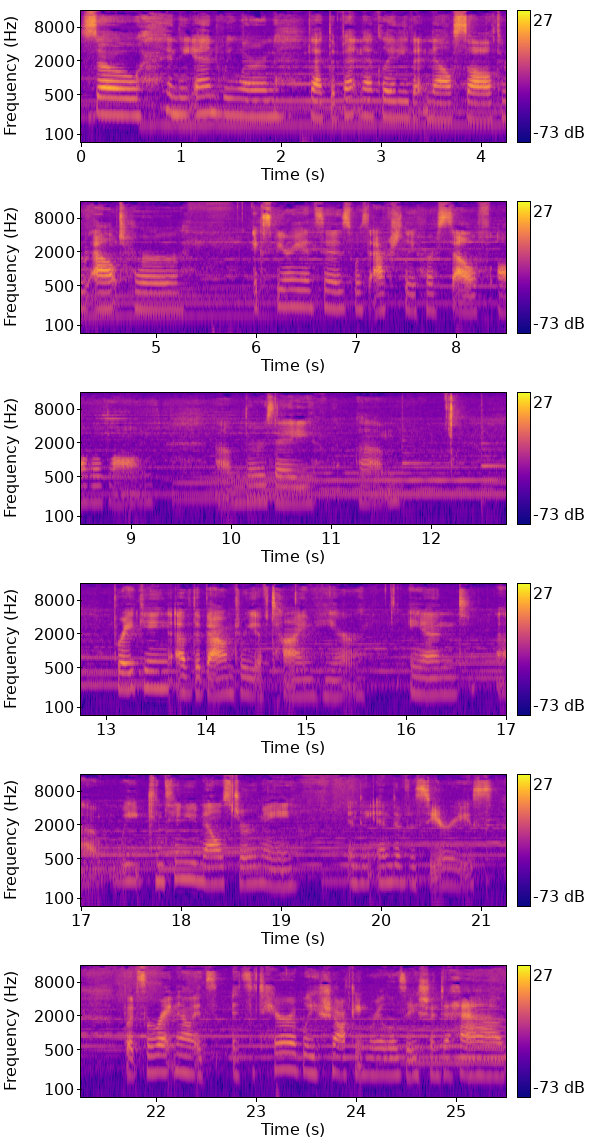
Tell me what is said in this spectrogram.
So, in the end, we learn that the bent neck lady that Nell saw throughout her experiences was actually herself all along. Um, there's a um, breaking of the boundary of time here, and uh, we continue Nell's journey in the end of the series. But for right now, it's it's a terribly shocking realization to have,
